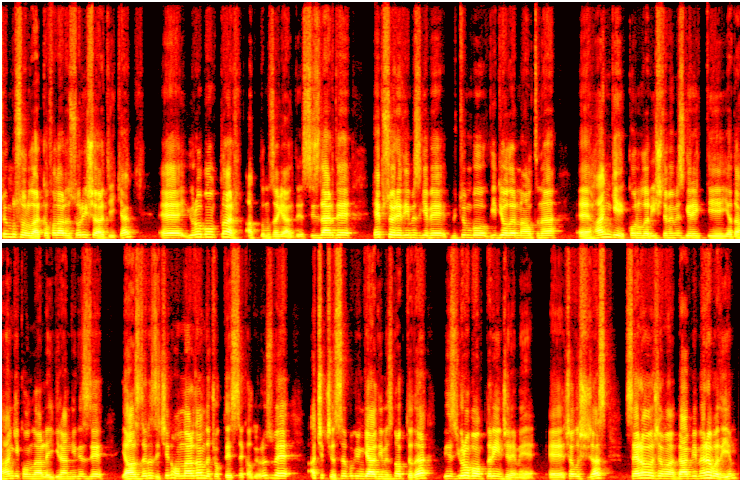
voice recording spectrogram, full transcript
Tüm bu sorular kafalarda soru işaretiyken e, Eurobondlar aklımıza geldi. Sizler de hep söylediğimiz gibi bütün bu videoların altına e, hangi konuları işlememiz gerektiği ya da hangi konularla ilgilendiğinizi yazdığınız için onlardan da çok destek alıyoruz ve açıkçası bugün geldiğimiz noktada biz Eurobondları incelemeye e, çalışacağız. Sera hocama ben bir merhaba diyeyim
